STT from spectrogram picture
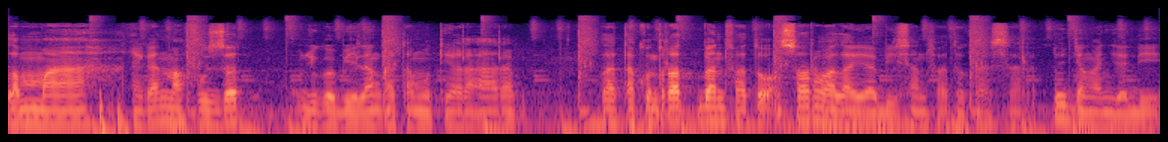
lemah ya kan? Mafuzot juga bilang kata mutiara Arab latakun rotban fatu osor walaya bisan fatu kasar. Lu jangan jadi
